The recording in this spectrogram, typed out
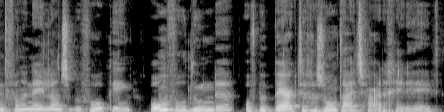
van de Nederlandse bevolking onvoldoende of beperkte gezondheidsvaardigheden heeft.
